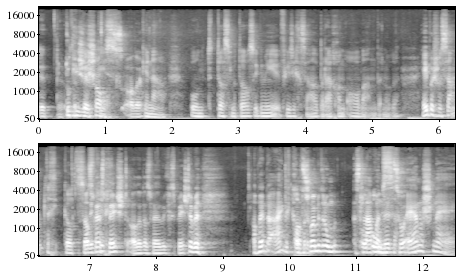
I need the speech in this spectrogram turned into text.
jemanden. Du oder gibst eine. Chance, oder? Genau. Und dass man das irgendwie für sich selber auch kann anwenden kann. Oder? Eben schlussendlich geht es Das wäre das Beste, oder? Das wäre wirklich das Beste. Aber, aber eben eigentlich geht es schon immer darum, das Leben nicht so ernst nehmen.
